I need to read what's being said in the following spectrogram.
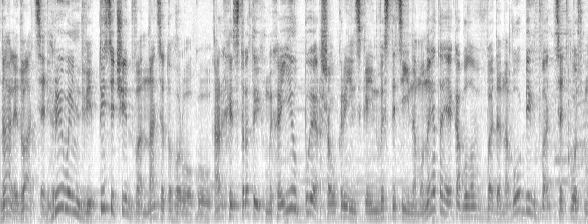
Далі 20 гривень 2012 року. Архистратих Михаїл перша українська інвестиційна монета, яка була введена в обіг 28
